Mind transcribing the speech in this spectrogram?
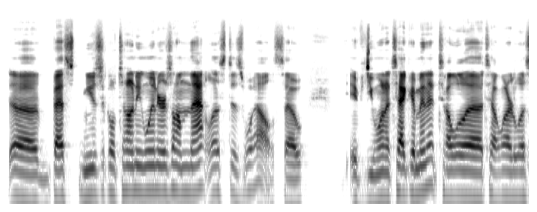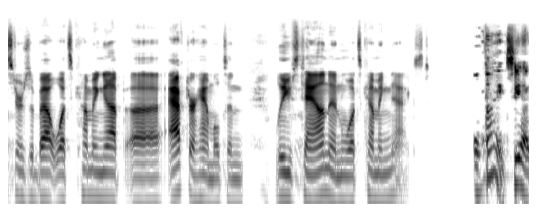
uh, best musical Tony winners on that list as well. So, if you want to take a minute, tell uh, tell our listeners about what's coming up uh, after Hamilton leaves town and what's coming next. Well, thanks. Yeah,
